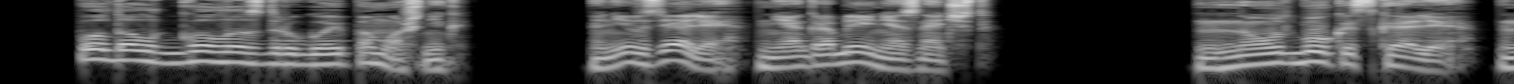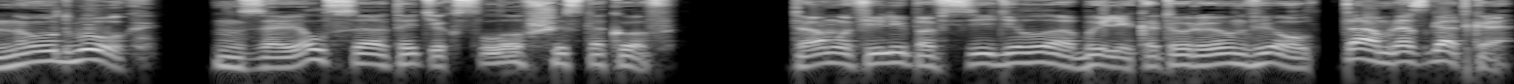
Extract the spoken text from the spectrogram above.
— подал голос другой помощник. «Не взяли, не ограбление, значит». «Ноутбук искали, ноутбук», — завелся от этих слов Шестаков. «Там у Филиппа все дела были, которые он вел, там разгадка».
